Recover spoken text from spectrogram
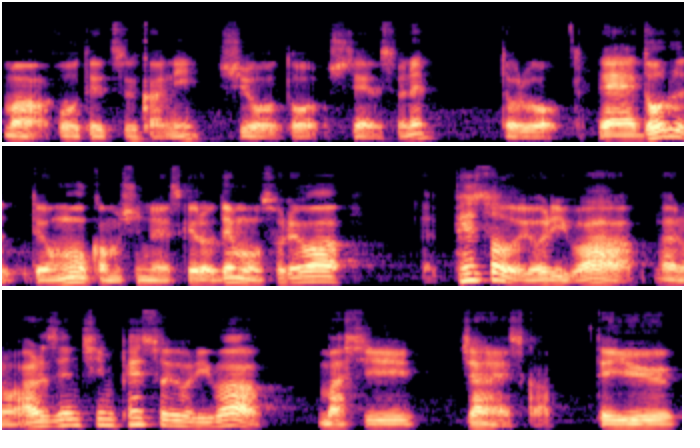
まあ法定通貨にしようとしてるんですよね。ドルを。えードルって思うかもしれないですけどでもそれはペソよりはあのアルゼンチンペソよりはマシじゃないですかっていう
